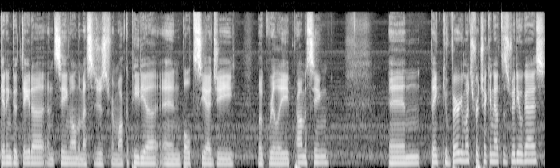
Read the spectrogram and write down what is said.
getting good data and seeing all the messages from Wakapedia and Bault CIG look really promising. And thank you very much for checking out this video, guys.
